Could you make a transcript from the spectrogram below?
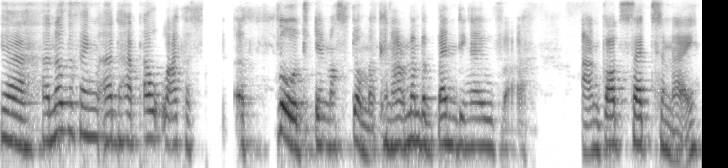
Yeah, another thing I'd felt like a, a thud in my stomach, and I remember bending over, and God said to me,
